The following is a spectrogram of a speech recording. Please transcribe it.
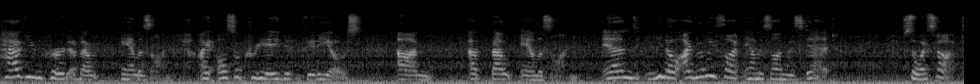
Have you heard about Amazon? I also created videos um, about Amazon. And, you know, I really thought Amazon was dead. So I stopped.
